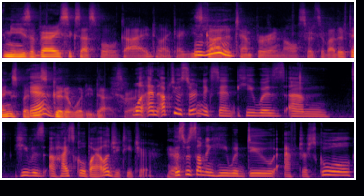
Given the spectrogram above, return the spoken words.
I mean, he's a very successful guide. Like uh, he's got a temper and all sorts of other things, but he's Mm-hmm. Good at what he does, right? Well, and up to a certain extent, he was um, he was a high school biology teacher. This was something he would do after school.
